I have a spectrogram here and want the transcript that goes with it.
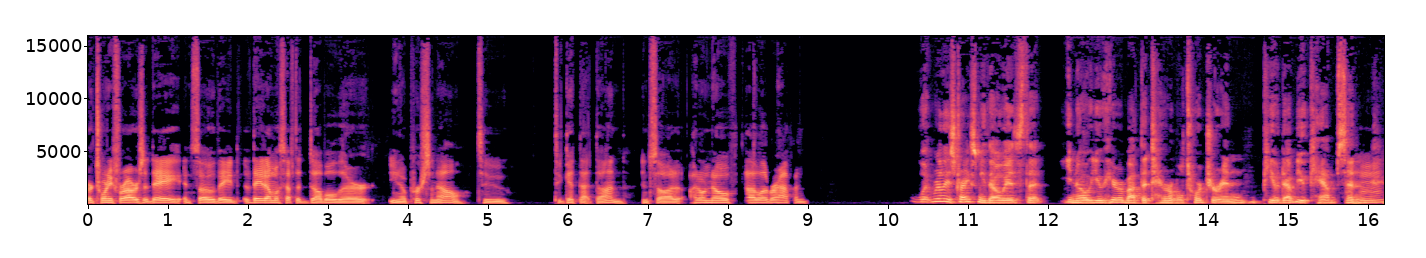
or 24 hours a day. And so they'd they'd almost have to double their you know personnel to to get that done. And so i, I don't know if that'll ever happen. What really strikes me though is that you know you hear about the terrible torture in POW camps and mm-hmm.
